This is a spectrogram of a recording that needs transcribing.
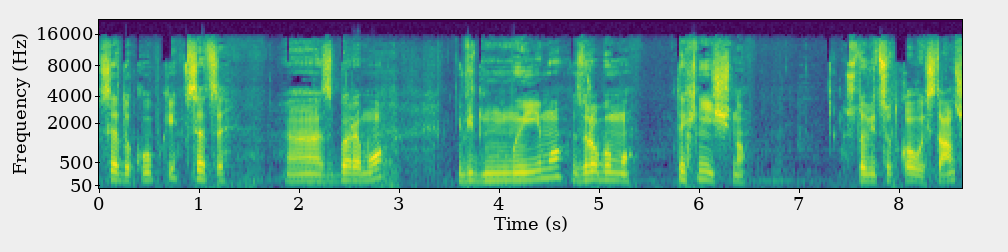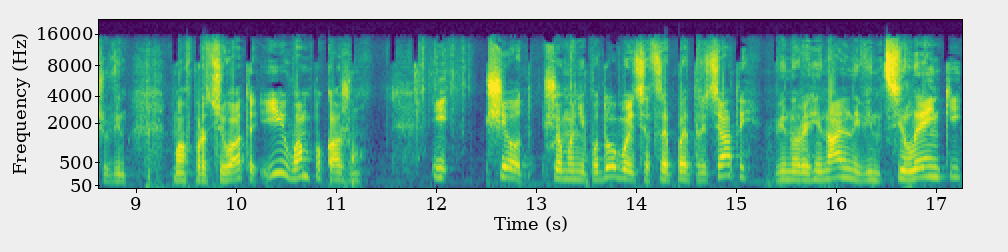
все до кубки, все це е, зберемо, відмиємо, зробимо технічно 100% стан, щоб він мав працювати, і вам покажемо. І ще от, що мені подобається, це П-30. Він оригінальний, він ціленький,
